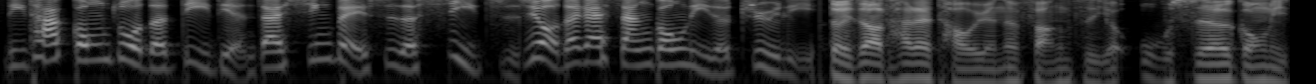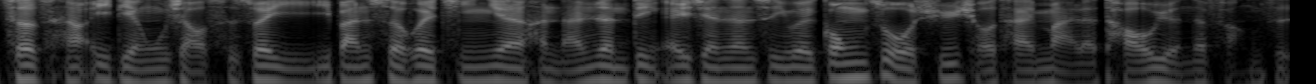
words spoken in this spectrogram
离他工作的地点在新北市的汐止，只有大概三公里的距离。对照他在桃园的房子有五十二公里，车程要一点五小时，所以一般社会经验很难认定 A 先生是因为工作需求才买了桃园的房子。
